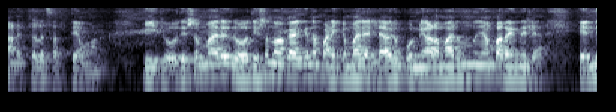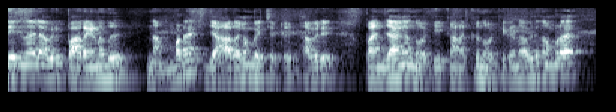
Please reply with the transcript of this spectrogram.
കണക്കുകൾ സത്യമാണ്. ഈ ജ്യോതിഷന്മാർ ജ്യോതിഷം നോക്കാതിരിക്കുന്ന പണിക്കന്മാർ എല്ലാവരും പുണ്യാളന്മാരെന്നൊന്നും ഞാൻ പറയുന്നില്ല. എന്നിരുന്നാലും അവർ പറയണത് നമ്മുടെ ജാതകം വെച്ചിട്ട് അവർ പഞ്ചാംഗം നോക്കി കണക്ക് നോക്കിയിട്ടാണ് അവർ നമ്മുടെ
